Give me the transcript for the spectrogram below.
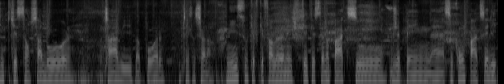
em questão sabor, sabe, vapor, sensacional. Nisso que eu fiquei falando, a gente fiquei testando o Pax, o GPEN, né? Assim como o Pax, ele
